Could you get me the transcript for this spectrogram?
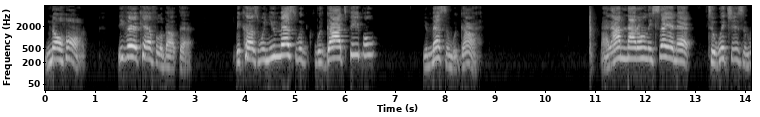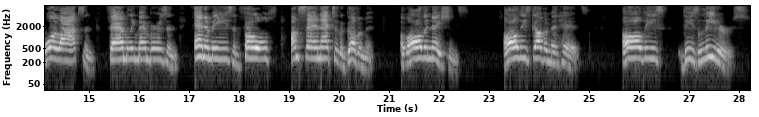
no harm. Be very careful about that. Because when you mess with, with God's people, you're messing with God. And I'm not only saying that to witches and warlocks and family members and enemies and foes. I'm saying that to the government of all the nations, all these government heads, all these these leaders.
